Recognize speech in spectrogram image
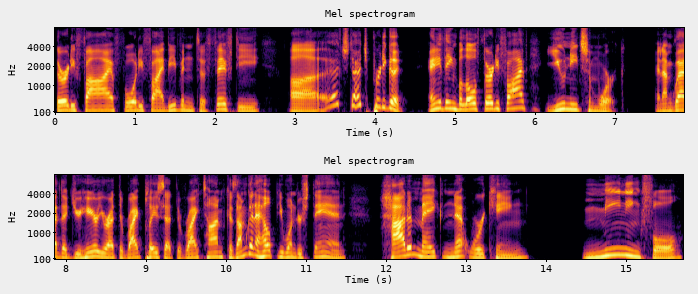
35, 45, even to 50, uh, that's, that's pretty good. Anything below 35, you need some work. And I'm glad that you're here. You're at the right place at the right time because I'm going to help you understand how to make networking meaningful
